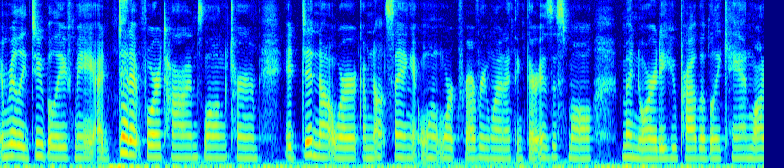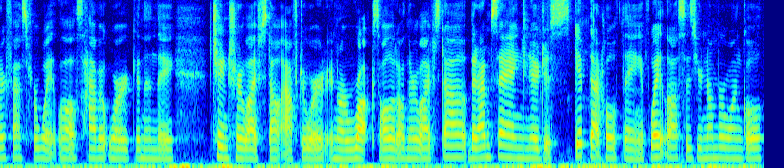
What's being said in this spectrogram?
And really, do believe me, I did it four times long term. It did not work. I'm not saying it won't work for everyone. I think there is a small minority who probably can water fast for weight loss, have it work, and then they change their lifestyle afterward and are rock solid on their lifestyle. But I'm saying, you know, just skip that whole thing. If weight loss is your number one goal,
